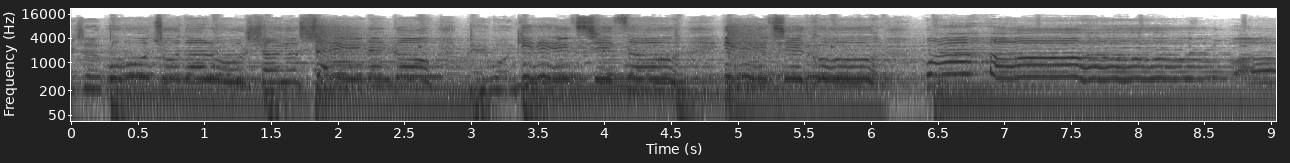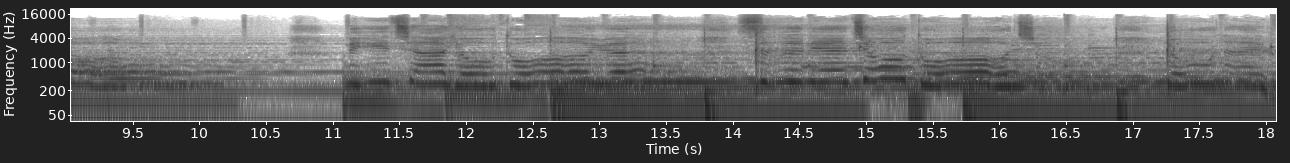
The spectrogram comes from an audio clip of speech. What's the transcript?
在这无助的路上，有谁能够陪我一起走，一起哭？哦离家有多远，思念就多久，又奈如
